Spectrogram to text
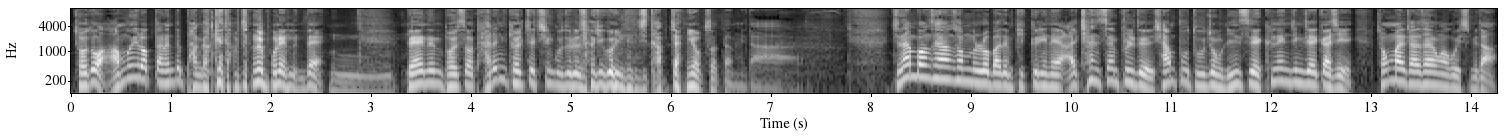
저도 아무 일 없다는 듯 반갑게 답장을 보냈는데 음, 벤은 벌써 다른 결제 친구들을 사귀고 있는지 답장이 없었답니다. 지난번 사연 선물로 받은 빅그린의 알찬 샘플들, 샴푸 두 종, 린스에 클렌징 젤까지 정말 잘 사용하고 있습니다.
